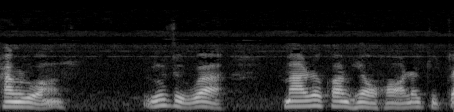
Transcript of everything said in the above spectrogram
ทางหลวง รู้สึกว่ามาด้วยความเหี่ยวห่อในจิตใจ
